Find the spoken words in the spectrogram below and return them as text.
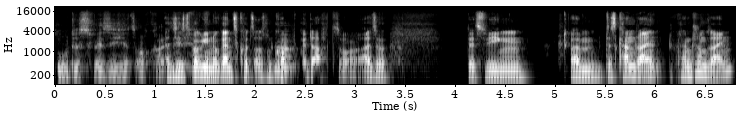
Uh, das weiß ich jetzt auch gerade Also jetzt nicht. wirklich nur ganz kurz aus dem Ja, Kopf gedacht. So. Also deswegen, ähm, das kann, sein, kann schon sein.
